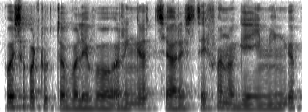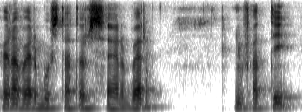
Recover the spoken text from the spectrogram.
Poi soprattutto volevo ringraziare Stefano Gaming per aver boostato il server infatti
